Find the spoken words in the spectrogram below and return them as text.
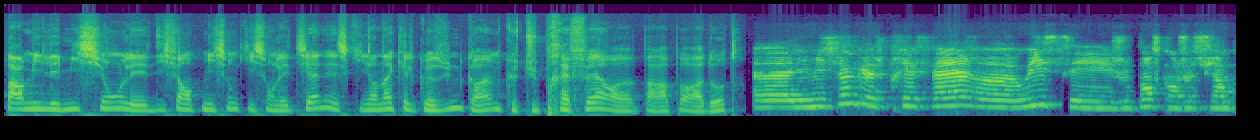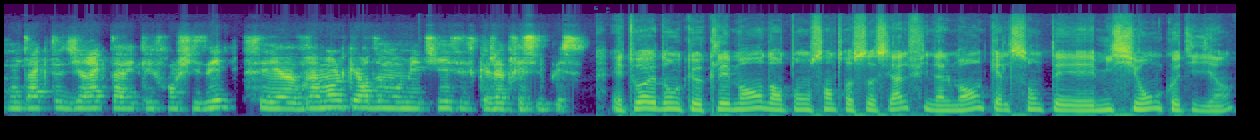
parmi les missions, les différentes missions qui sont les tiennes, est-ce qu'il y en a quelques-unes quand même que tu préfères euh, par rapport à d'autres? Euh, Les missions que je préfère, euh, oui, c'est, je pense, quand je suis en contact direct avec les franchisés, c'est vraiment le cœur de mon métier, c'est ce que j'apprécie le plus. Et toi, donc Clément, dans ton centre social, finalement, quelles sont tes missions au quotidien?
